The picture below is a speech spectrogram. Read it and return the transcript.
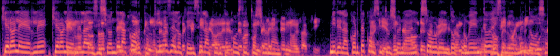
Quiero leerle, quiero leerle la decisión de la Corte. Fíjese lo que dice la Corte Constitucional. no es así. Mire, la Corte Constitucional sobre el documento del señor Mendoza.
